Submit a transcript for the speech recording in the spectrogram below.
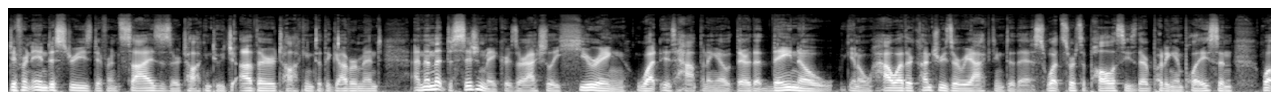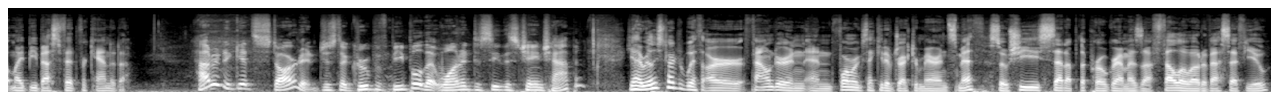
different industries, different sizes are talking to each other, talking to the government, and then that decision makers are actually hearing what is happening out there. That they know, you know, how other countries are reacting to this, what sorts of policies they're putting in place, and what might be best fit for Canada. How did it get started? Just a group of people that wanted to see this change happen? Yeah, it really started with our founder and, and former executive director, Merran Smith. So she set up the program as a fellow out of SFU,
